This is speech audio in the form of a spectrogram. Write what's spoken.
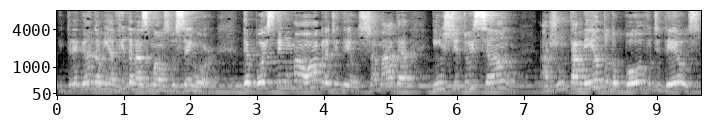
entregando a minha vida nas mãos do Senhor. Depois tem uma obra de Deus chamada instituição, ajuntamento do povo de Deus,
